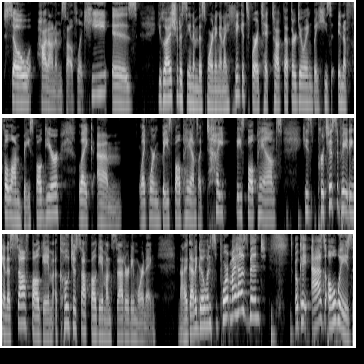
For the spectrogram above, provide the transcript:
so hot on himself. Like he is. You guys should have seen him this morning, and I think it's for a TikTok that they're doing. But he's in a full on baseball gear, like um, like wearing baseball pants, like tight baseball pants. He's participating in a softball game, a coach's softball game on Saturday morning. And I got to go and support my husband. Okay, as always,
